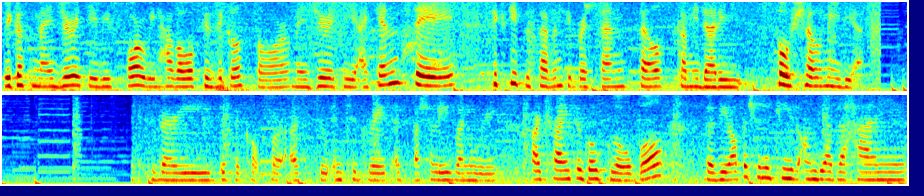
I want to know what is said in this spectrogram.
because majority before we have our physical store majority i can say 60 to 70% sales kami dari social media it's very difficult for us to integrate, especially when we are trying to go global. But the opportunities, on the other hand,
